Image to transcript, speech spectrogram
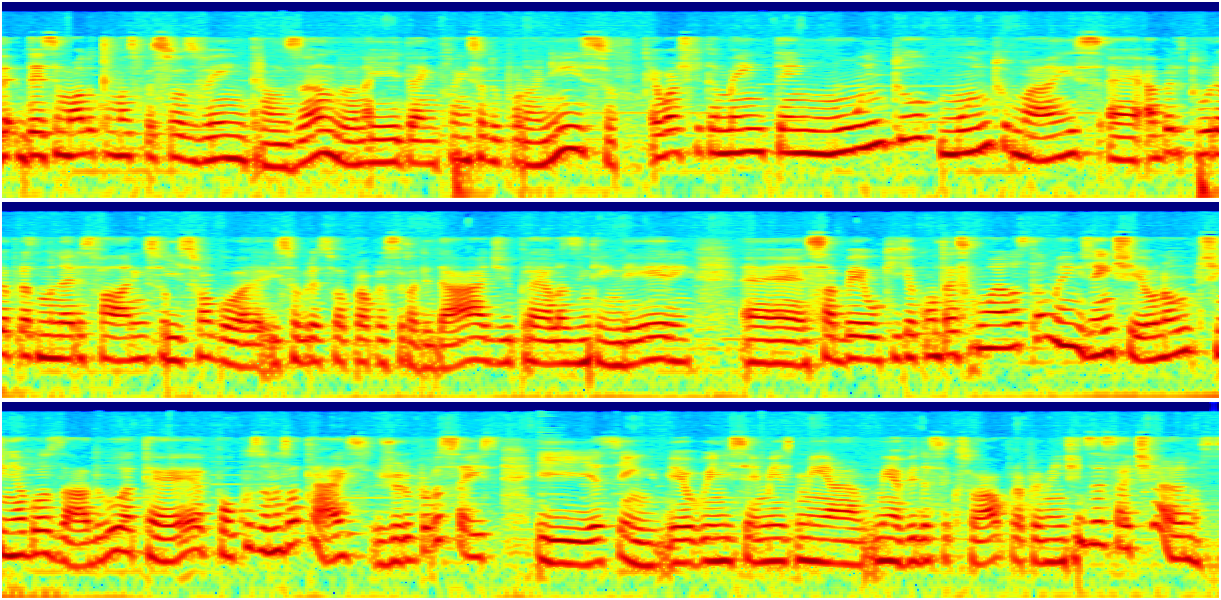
de- desse modo como as pessoas vêm transando, né, e da influência do pornô nisso, eu acho que também tem muito, muito mais é, abertura para as mulheres falarem sobre isso agora e sobre a sua própria sexualidade, para elas entenderem, é, saber o que, que acontece com elas também. Gente, eu não tinha gozado até poucos anos atrás, juro pra vocês. E assim, eu iniciei minha, minha, vida sexual propriamente com 17 anos.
